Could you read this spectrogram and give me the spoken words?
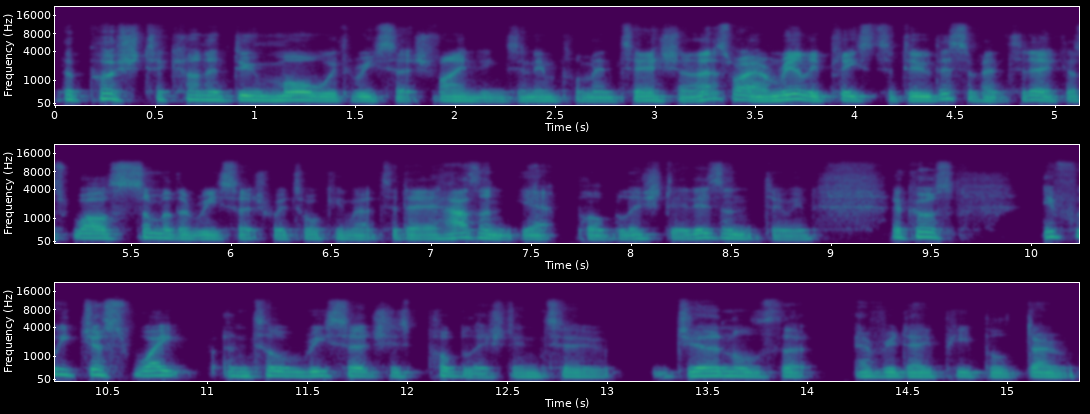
the push to kind of do more with research findings and implementation. That's why I'm really pleased to do this event today, because whilst some of the research we're talking about today hasn't yet published, it isn't doing. Of course, if we just wait until research is published into journals that everyday people don't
